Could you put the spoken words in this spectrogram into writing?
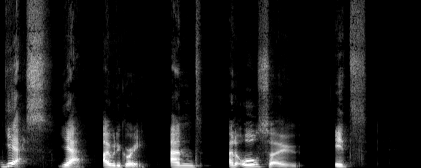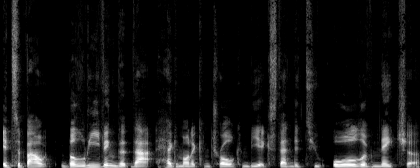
yes. Yeah, I would agree. And and also it's it's about believing that that hegemonic control can be extended to all of nature.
